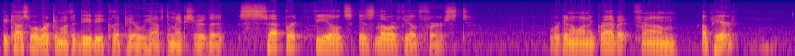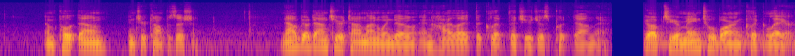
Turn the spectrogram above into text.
Because we're working with a DV clip here, we have to make sure that separate fields is lower field first. We're going to want to grab it from up here and pull it down into your composition. Now go down to your timeline window and highlight the clip that you just put down there. Go up to your main toolbar and click Layer.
